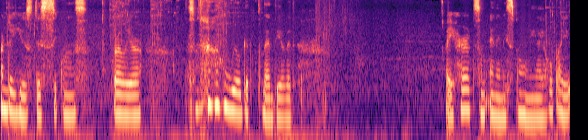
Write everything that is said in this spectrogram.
Underused this sequence earlier. So now we'll get plenty of it. I heard some enemies spawning. I hope I,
